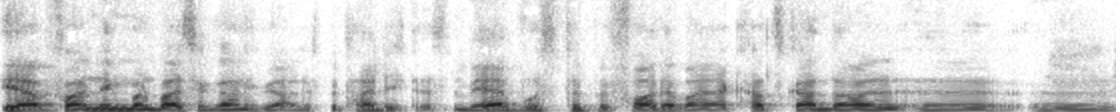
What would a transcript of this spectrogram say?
Ja, vor allen Dingen, man weiß ja gar nicht, wer alles beteiligt ist. Wer wusste, bevor der Wirecard-Skandal äh, äh,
